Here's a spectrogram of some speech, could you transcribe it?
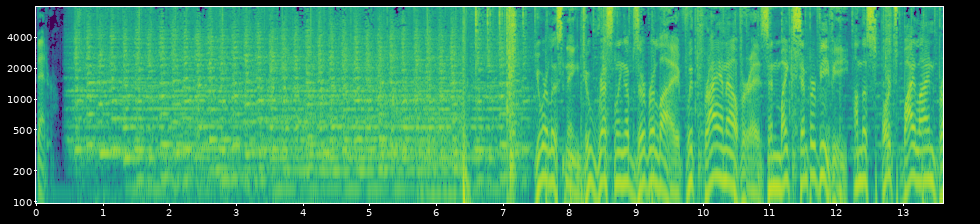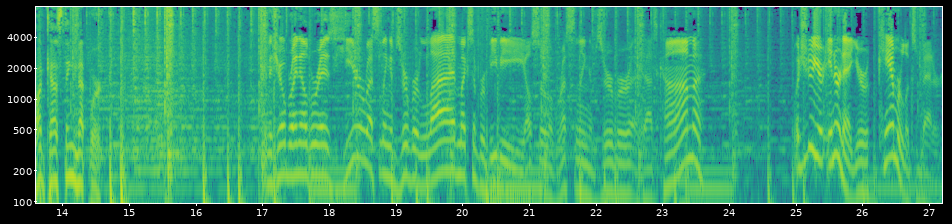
better. You are listening to Wrestling Observer Live with Bryan Alvarez and Mike Sempervive on the Sports Byline Broadcasting Network. In the show, Bryan Alvarez here, Wrestling Observer Live. Mike Sempervive, also of WrestlingObserver.com. What'd you do to your internet? Your camera looks better.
